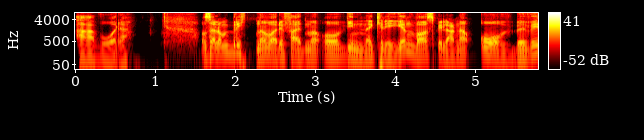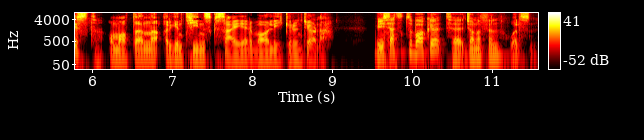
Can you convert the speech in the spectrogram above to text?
er våre'. Og selv om britene var i ferd med å vinne krigen, var spillerne overbevist om at en argentinsk seier var like rundt hjørnet. Vi setter tilbake til Jonathan Wilson.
